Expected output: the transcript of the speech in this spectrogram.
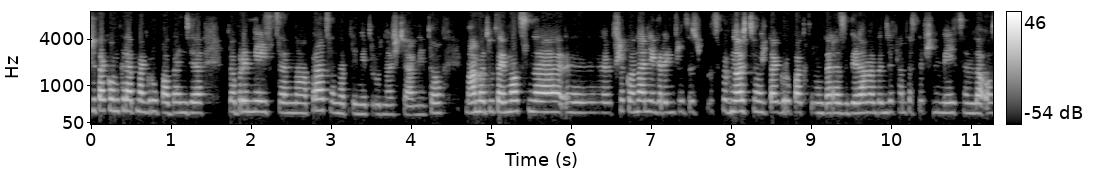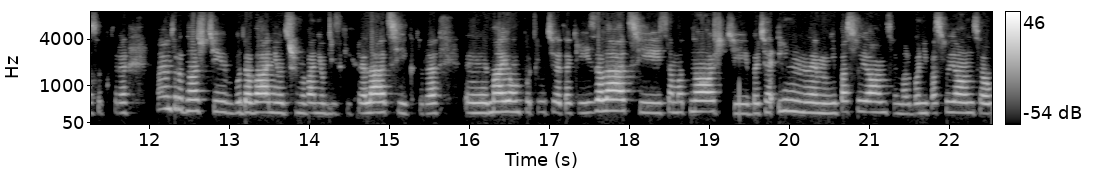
czy ta konkretna grupa będzie dobrym miejscem na pracę nad tymi trudnościami, to mamy tutaj mocne y, przekonanie graniczące z, pewnością, że ta grupa, którą teraz zbieramy, będzie fantastycznym miejscem dla osób, które mają trudności w budowaniu, utrzymywaniu bliskich relacji, które y, mają poczucie takiej izolacji, samotności, bycia innym, niepasującym albo niepasującą.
